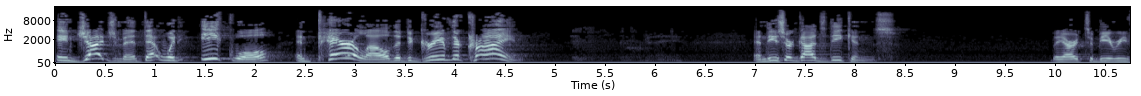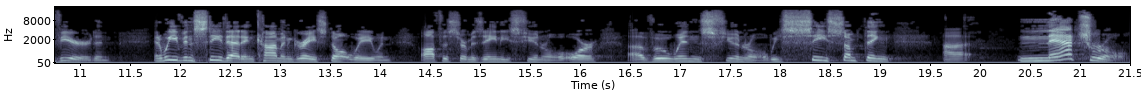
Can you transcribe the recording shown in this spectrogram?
in judgment that would equal and parallel the degree of their crime. And these are God's deacons. They are to be revered. And, and we even see that in common grace, don't we? When Officer Mazany's funeral or uh, Vu Nguyen's funeral, we see something uh, natural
